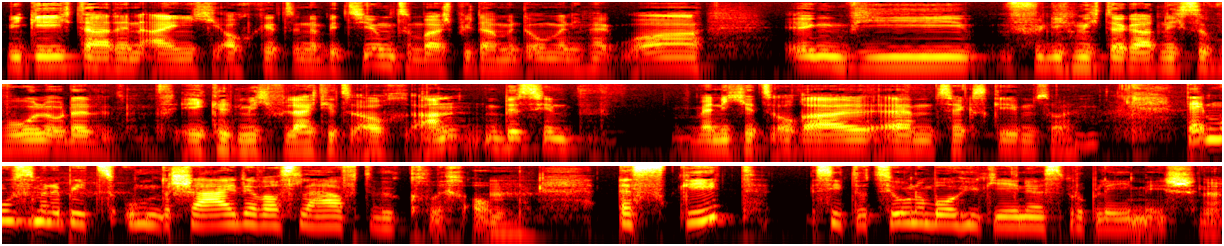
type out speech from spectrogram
Wie gehe ich da denn eigentlich auch jetzt in einer Beziehung zum Beispiel damit um, wenn ich merke, boah, irgendwie fühle ich mich da gerade nicht so wohl oder ekelt mich vielleicht jetzt auch an ein bisschen, wenn ich jetzt oral ähm, Sex geben soll? Mhm. Da muss man ein bisschen unterscheiden, was läuft wirklich ab. Mhm. Es gibt Situationen, wo Hygiene ein Problem ist. Ja.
